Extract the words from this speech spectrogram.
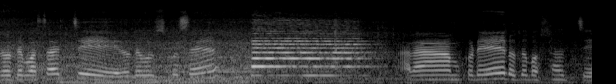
রোদে বসা হচ্ছে রোদে বসে বসে আরাম করে রোদে বসা হচ্ছে।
